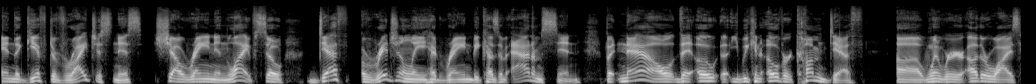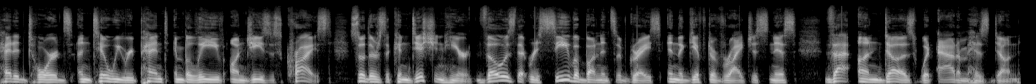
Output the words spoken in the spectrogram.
and the gift of righteousness shall reign in life. So death originally had reigned because of Adam's sin, but now that oh, we can overcome death uh, when we're otherwise headed towards until we repent and believe on Jesus Christ. So there's a condition here. Those that receive abundance of grace in the gift of righteousness, that undoes what Adam has done.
